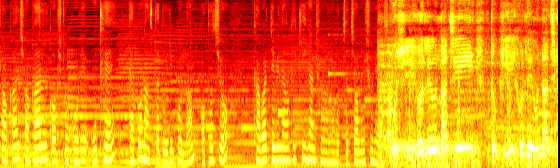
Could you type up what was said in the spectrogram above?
সকাল সকাল কষ্ট করে উঠে এত নাস্তা তৈরি করলাম, অথচ খাবার টেবিলে আমাকে কি গান শোনানো হচ্ছে চলেন শুনে খুশি হলেও নাচি, দুঃখী হলেও নাচি।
